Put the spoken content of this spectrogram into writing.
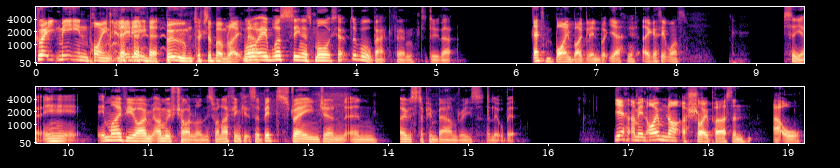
Great meeting point, lady. Boom, touch the bum. light. Well, no. it was seen as more acceptable back then to do that. That's mind boggling, but yeah, Yeah. I guess it was. So yeah, in, in my view, I'm I'm with Charlie on this one. I think it's a bit strange and and overstepping boundaries a little bit. Yeah, I mean, I'm not a shy person at all,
